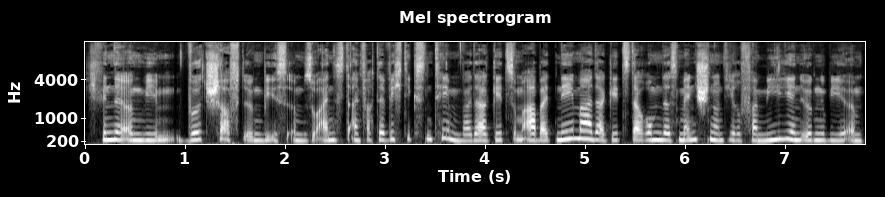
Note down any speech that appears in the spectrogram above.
ich finde irgendwie Wirtschaft irgendwie ist ähm, so eines einfach der wichtigsten Themen, weil da geht es um Arbeitnehmer, da geht es darum, dass Menschen und ihre Familien irgendwie ähm,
